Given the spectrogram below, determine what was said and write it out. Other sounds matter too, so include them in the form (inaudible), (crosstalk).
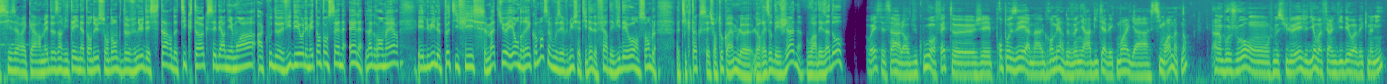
6h15. Mes deux invités inattendus sont donc devenus des stars de TikTok ces derniers mois. À coup de vidéos les mettant en scène, elle, la grand-mère, et lui, le petit-fils. Mathieu et André, comment ça vous est venu cette idée de faire des vidéos ensemble? TikTok, c'est surtout quand même le, réseau des jeunes, voire des ados. Oui, c'est ça. Alors du coup, en fait, euh, j'ai proposé à ma grand-mère de venir habiter avec moi il y a six mois maintenant. Un beau jour, je me suis levé, j'ai dit on va faire une vidéo avec mamie.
